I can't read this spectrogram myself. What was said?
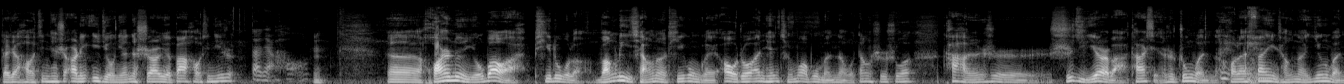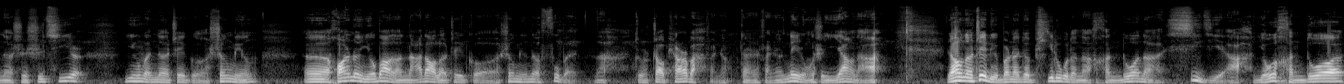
大家好，今天是二零一九年的十二月八号，星期日。大家好，嗯呃，《华盛顿邮报》啊披露了王立强呢提供给澳洲安全情报部门呢，我当时说他好像是十几页吧，他写的是中文的，后来翻译成呢英文呢是十七页，英文的这个声明。呃，《华盛顿邮报》呢拿到了这个声明的副本啊，就是照片吧，反正但是反正内容是一样的啊。然后呢，这里边呢就披露了呢很多呢细节啊，有很多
